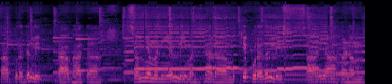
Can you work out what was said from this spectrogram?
ಸಾಪುರದಲ್ಲಿ ಪ್ರಾಭಾತ. ಸಂಯಮನಿಯಲ್ಲಿ ಮಧ್ಯಾಹ್ನ, ಮುಖ್ಯಪುರದಲ್ಲಿ ಸಾಯಾಹಣಂ.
